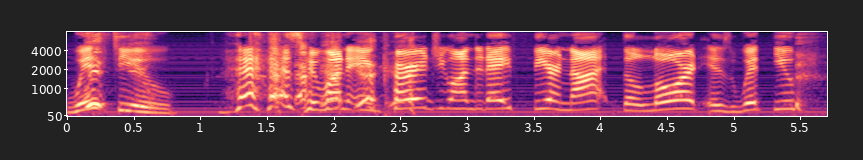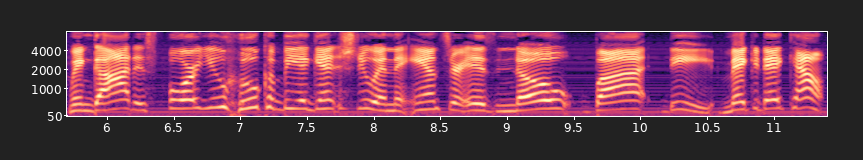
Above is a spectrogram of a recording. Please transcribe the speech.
with, you, so we want to encourage you on today. Fear not. The lord is with you. When god is for you who could be against you? And the answer is nobody. Make your day count.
